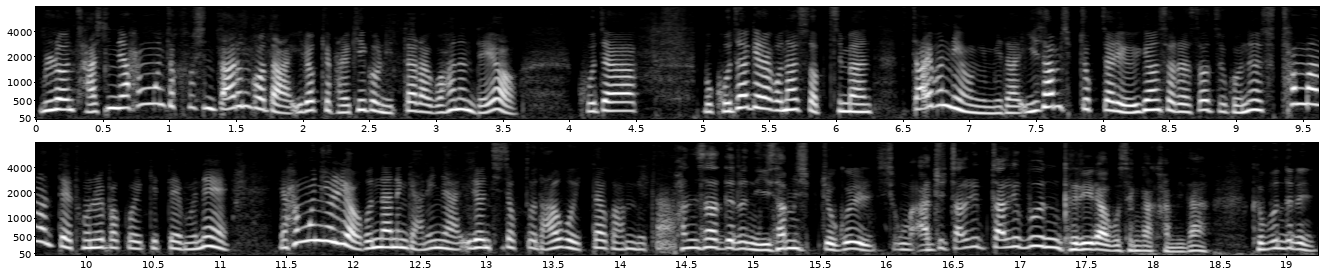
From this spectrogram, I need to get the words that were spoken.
물론 자신의 학문적 소신 따른 거다 이렇게 밝히곤 있다라고 하는데요. 고작 뭐 고작이라고는 할 수 없지만 짧은 내용입니다. 2, 30쪽짜리 의견서를 써주고는 수천만 원대 돈을 받고 있기 때문에 학문윤리 어긋나는 게 아니냐 이런 지적도 나오고 있다고 합니다. 판사들은 2, 30쪽을 지금 아주 짧, 짧은 글이라고 생각합니다. 그분들은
